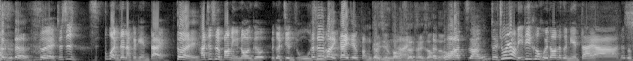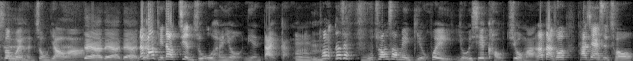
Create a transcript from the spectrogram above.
真的，对，就是不管你在哪个年代，对，他就是会帮你弄一个那个建筑物，他就是帮你盖一间房子，盖一间房子在台上的很夸张。对，就会让你立刻回到那个年代啊，那个氛围很重要啊。对啊，对啊，对啊。那刚刚提到建筑物很有年代感嘛，嗯，那在服装上面也会有一些考究嘛。那当然说，他现在是从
